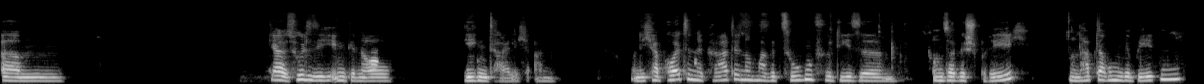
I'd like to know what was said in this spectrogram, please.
ähm, ja, es fühlte sich eben genau gegenteilig an. Und ich habe heute eine Karte nochmal gezogen für diese, unser Gespräch und habe darum gebeten,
